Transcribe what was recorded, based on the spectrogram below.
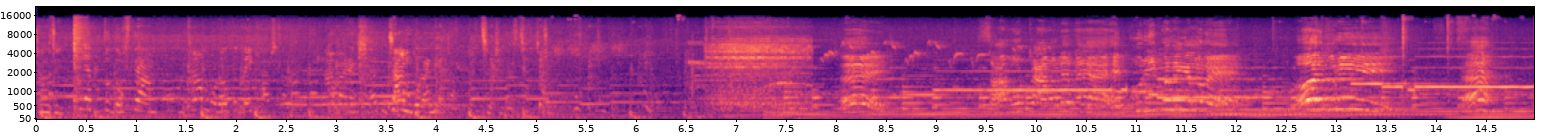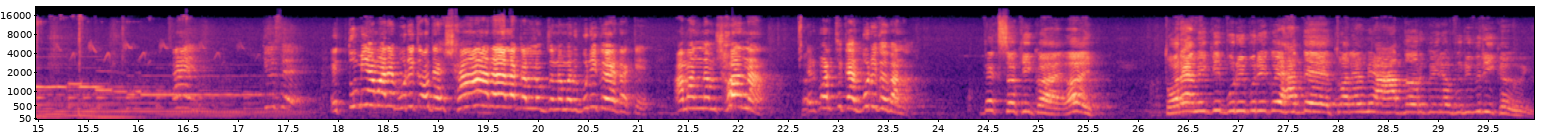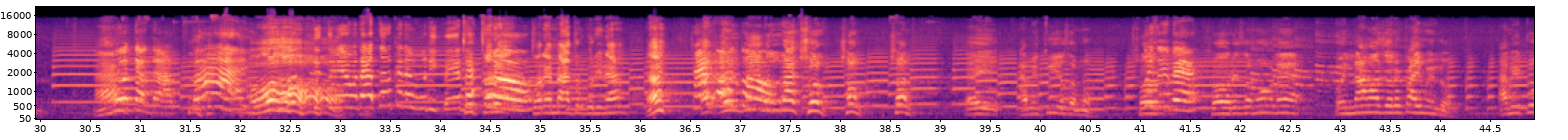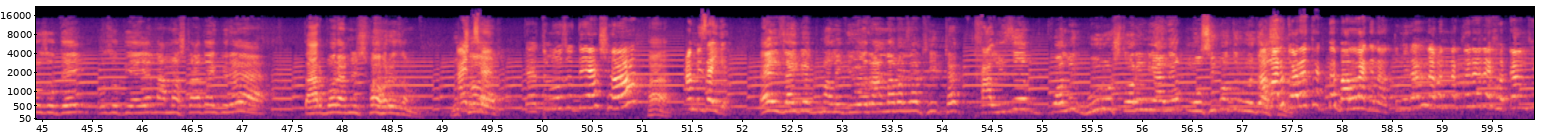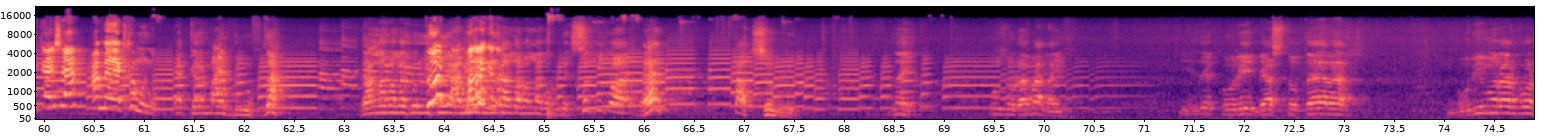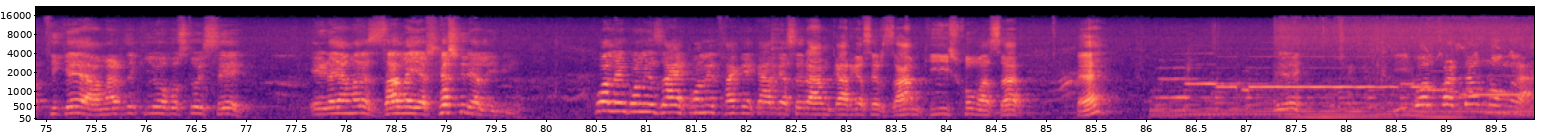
চল যাই। এত দোস্তে আম জাম্বুরাও তো দেখে আসলাম আবার এসে জাম্বুরা নিয়ে দেখছ কি কয়? ওই তোরে আমি কি বুড়ি বুড়ি কই হাত? তোরে আমি আদর কইরা বুড়ি বুড়ি কই? হ্যাঁ? ও দাদা তাই? ও। তুমি আমার আদর করে বুড়ি তো ডাকো তোরে আমি আদর করি না হ্যাঁ? হ্যাঁ। রাখ, শোন শোন শোন। এই আমি তুই যাব কই? শহরে যাব মানে ওই নামাজের টাইম হইল। আমি একটু ওজো দেই ওজো দিয়ে নামাজটা আদায় করে তারপরে আমি শহরে যাব আচ্ছা তুমি যদি আসো। হ্যাঁ। আমি যাই। এই মালিক রান্না বান্না ঠিকঠাক খালি যে বলি ঘুরো স্টোরি নিয়ে আমি মুসিবতের মধ্যে আমার ঘরে থাকতে ভালো লাগে না। তুমি রান্না বান্না করে রেখো টাউন থেকে এসে আমি খামুনি। একেবারে মাইক দিল যা রান্না বান্না করবি তুই, আমি ভালো আমি লাগে না। রান্না বান্না করব। দেখছ কি কয়? হ্যাঁ? যাই বানাই। কি যে করি ব্যস্ততার আর বুড়ি মরার পর থেকে আমার যে কি অবস্থা হয়েছে এটাই আমার জ্বালাইয়া শেষ করে আলি দিল। কনে কনে যায় কনে থাকে কার গাছের আম, কার গাছের জাম, কি সমাচার হ্যাঁ? নোংরা।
